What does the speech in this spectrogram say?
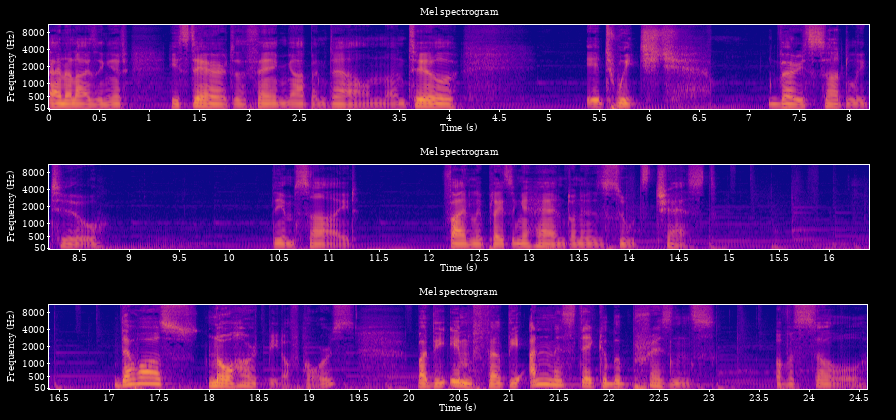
Analyzing it, he stared the thing up and down until it twitched. Very subtly, too. The imp sighed, finally placing a hand on his suit's chest. There was no heartbeat, of course, but the imp felt the unmistakable presence of a soul.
